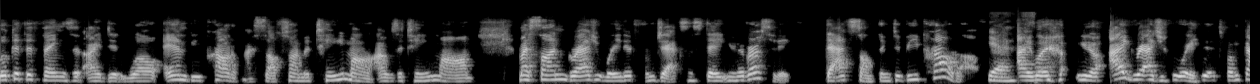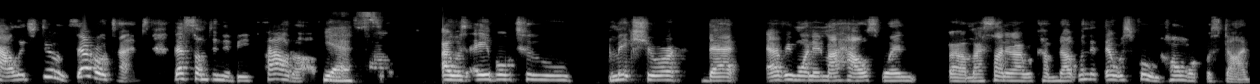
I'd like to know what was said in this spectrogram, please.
look at the things that I did well and be proud of myself. So I'm a teen mom. I was a teen mom. My son graduated from Jackson State University. That's something to be proud of. Yeah. I went, you know, I graduated from college too several times. That's something to be proud of. Yes. Um, I was able to make sure that everyone in my house, when uh, my son and I were coming up when there was food, homework was done,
